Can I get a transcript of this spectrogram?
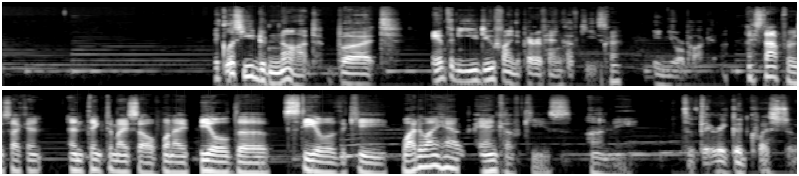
Nicholas, you do not, but Anthony, you do find a pair of handcuff keys Okay. in your pocket. I stop for a second and think to myself when I feel the steel of the key, why do I have handcuff keys on me? It's a very good question.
